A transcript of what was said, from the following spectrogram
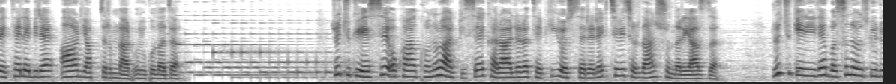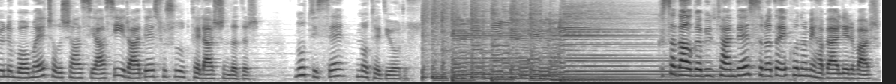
ve Tele1'e ağır yaptırımlar uyguladı. Rütük üyesi Okan Konuralp ise kararlara tepki göstererek Twitter'dan şunları yazdı. Rütük eliyle basın özgürlüğünü boğmaya çalışan siyasi irade suçluluk telaşındadır. Not ise not ediyoruz. Kısa Dalga Bülten'de sırada ekonomi haberleri var.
